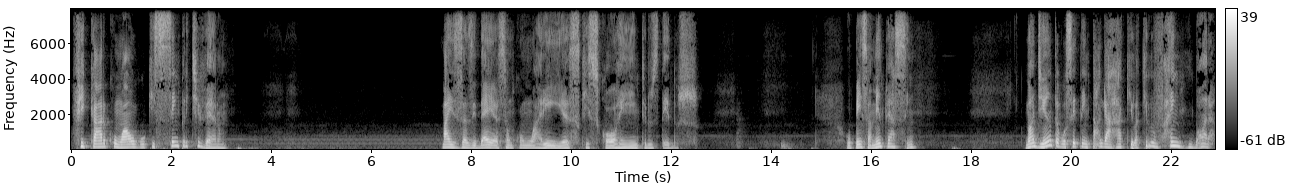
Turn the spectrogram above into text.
ficar com algo que sempre tiveram. Mas as ideias são como areias que escorrem entre os dedos. O pensamento é assim. Não adianta você tentar agarrar aquilo, aquilo vai embora.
